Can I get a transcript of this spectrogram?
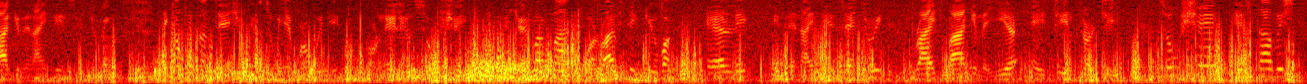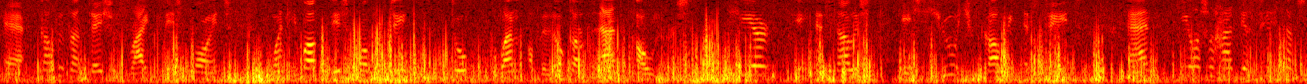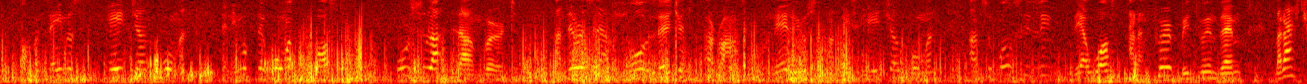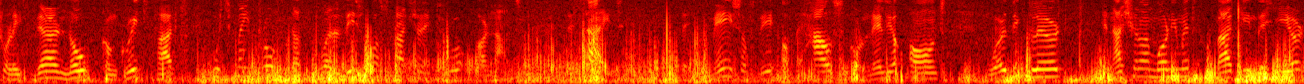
back in the 19th century. The coffee plantation used to be a property of Cornelius Sauchay, a German man who arrived in Cuba early in the 19th century, right back in the year 1813. So established a coffee plantation right at this point when he bought this property to one of the local landowners. Here he established his huge coffee estate and he also had the assistance of a famous Haitian Lambert. And there is a whole legend around Cornelius and this Haitian woman and supposedly there was an affair between them but actually there are no concrete facts which may prove that whether this was actually true or not. Site, the remains of the, of the house Cornelio owned were declared a national monument back in the year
